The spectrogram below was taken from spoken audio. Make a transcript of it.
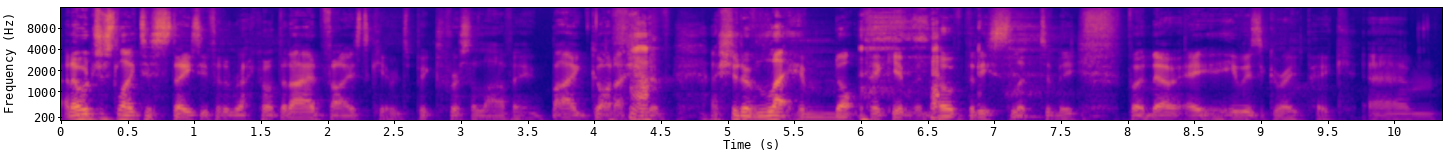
And I would just like to state it for the record that I advised Kieran to pick Chris Olave. By God, I should have I should have let him not pick him and hope that he slipped to me. But no, he was a great pick. Um,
